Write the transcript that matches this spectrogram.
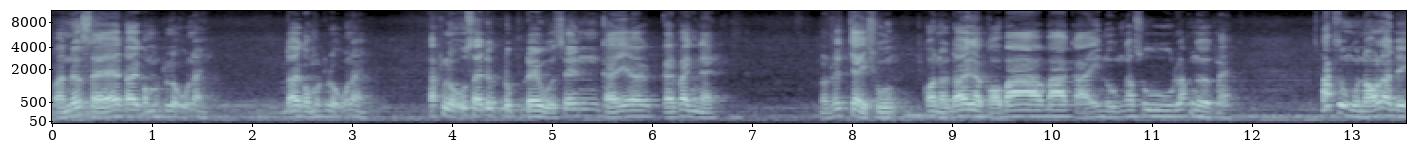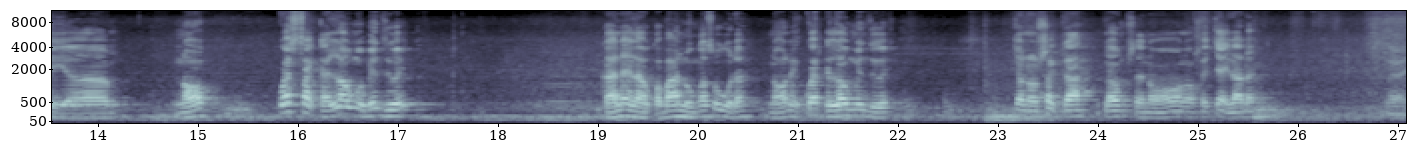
Và nước sẽ đây có một lỗ này. Đây có một lỗ này. Các lỗ sẽ được đục đều ở trên cái ờ, cái vành này. Nó sẽ chảy xuống. Còn ở đây là có ba ba cái núm cao su lắp ngược này. Tác dụng của nó là để uh, nó quét sạch cái lông ở bên dưới. Cái này là có ba núm cao su ở đây. Nó để quét cái lông bên dưới. Cho nó sạch ra. Lông sẽ nó nó sẽ chảy ra đây. Đấy.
